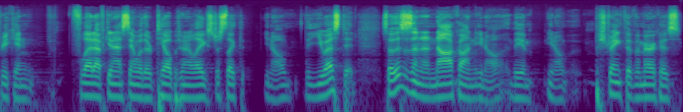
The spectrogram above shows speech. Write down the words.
freaking fled Afghanistan with their tail between their legs, just like the, you know the U.S. did. So this isn't a knock on you know the you know strength of America's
